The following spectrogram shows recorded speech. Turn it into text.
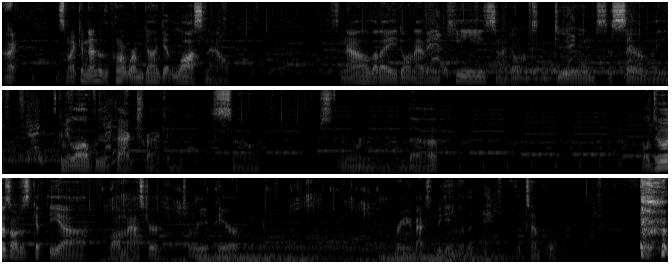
Alright, this might come down to the point where I'm gonna get lost now. Because now that I don't have any keys, and I don't know what to do necessarily, it's gonna be a lot of weird backtracking. So, just warning you on that. What I'll do is I'll just get the uh, Wall Master to reappear. Bring me back to the beginning of the, the temple. It'll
